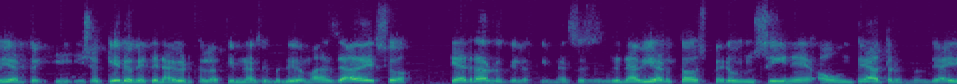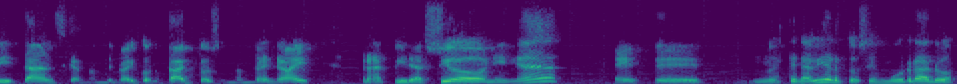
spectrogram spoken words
abierto, y, yo quiero que estén abiertos los gimnasios, pero digo, más allá de eso, qué raro que los gimnasios estén abiertos, pero un cine o un teatro en donde hay distancia, en donde no hay contactos, en donde no hay transpiración y nada, este, no estén abiertos. Es muy raro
